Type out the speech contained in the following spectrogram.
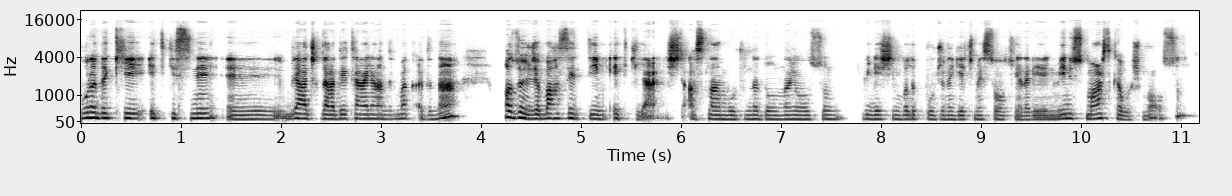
buradaki etkisini e, birazcık daha detaylandırmak adına az önce bahsettiğim etkiler işte Aslan Burcu'nda Dolunay olsun, Güneş'in Balık Burcu'na geçmesi olsun ya da Venüs-Mars kavuşumu olsun.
